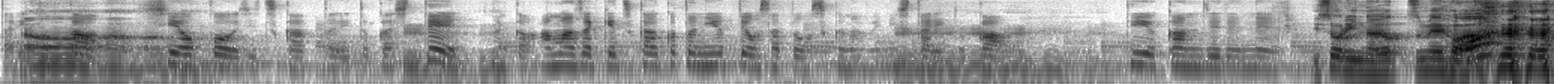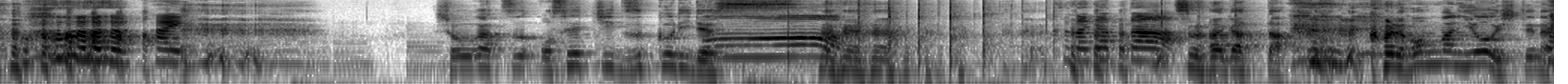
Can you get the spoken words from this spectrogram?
たりとか塩麹使ったりとかして、うんうんうん。なんか甘酒使うことによってお砂糖を少なめにしたりとか、っていう感じでね。イソリンの4つ目は？はい。正月おせち作りですつながった。つながった。これほんまに用意してない。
